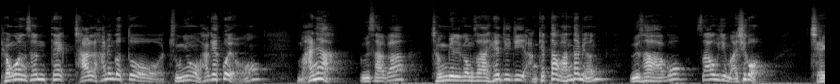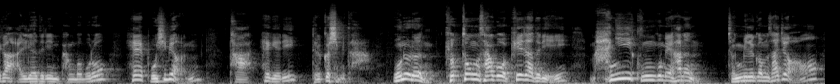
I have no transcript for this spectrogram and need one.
병원 선택 잘 하는 것도 중요하겠고요. 만약 의사가 정밀검사 해주지 않겠다고 한다면 의사하고 싸우지 마시고 제가 알려드린 방법으로 해보시면 다 해결이 될 것입니다. 오늘은 교통사고 피해자들이 많이 궁금해하는 정밀검사죠.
